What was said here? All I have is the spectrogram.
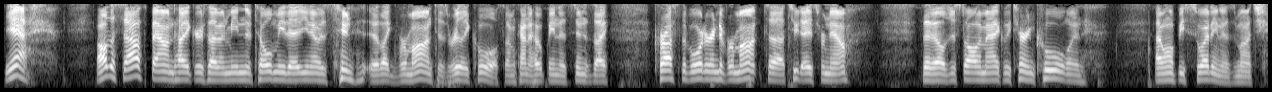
yeah all the southbound hikers I've been meeting have told me that, you know, as soon, like Vermont is really cool. So I'm kind of hoping as soon as I cross the border into Vermont uh, two days from now, that it'll just automatically turn cool and I won't be sweating as much.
